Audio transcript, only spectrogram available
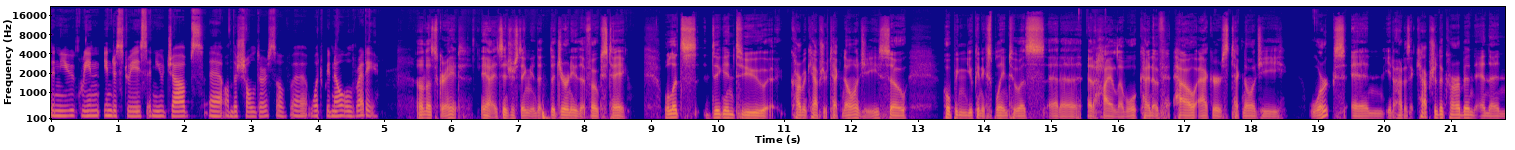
the new green industries and new jobs uh, on the shoulders of uh, what we know already. Oh, that's great. Yeah, it's interesting the, the journey that folks take. Well, let's dig into carbon capture technology. So, hoping you can explain to us at a at a high level kind of how Aker's technology works and you know how does it capture the carbon and then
